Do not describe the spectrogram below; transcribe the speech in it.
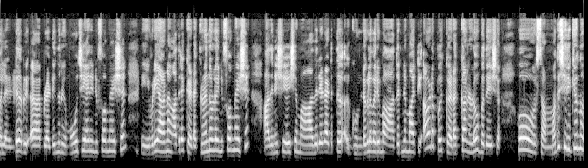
ബ്ലഡ് ബ്ലഡിൽ നിന്ന് റിമൂവ് ചെയ്യാൻ ഇൻഫർമേഷൻ എവിടെയാണ് ആതിര കിടക്കണമെന്നുള്ള ഇൻഫർമേഷൻ അതിനുശേഷം ആതിരയുടെ അടുത്ത് ഗുണ്ടകൾ വരുമ്പോൾ ആതിരനെ മാറ്റി അവിടെ പോയി കിടക്കാനുള്ള ഉപദേശം. ഓ സമ്മതിച്ചിരിക്കുന്നു.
